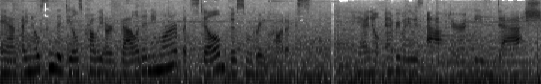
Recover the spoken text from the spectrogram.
and I know some of the deals probably aren't valid anymore but still there's some great products. Okay, I know everybody was after these Dash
